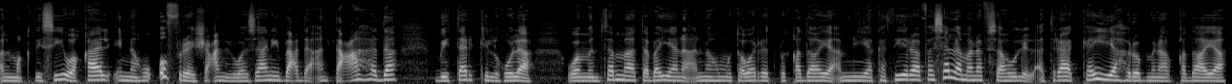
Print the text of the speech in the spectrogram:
المقدسي وقال إنه أفرج عن الوزاني بعد أن تعهد بترك الغلاة ومن ثم تبين أنه متورط بقضايا أمنية كثيرة فسلم نفسه للأتراك كي يهرب من القضايا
